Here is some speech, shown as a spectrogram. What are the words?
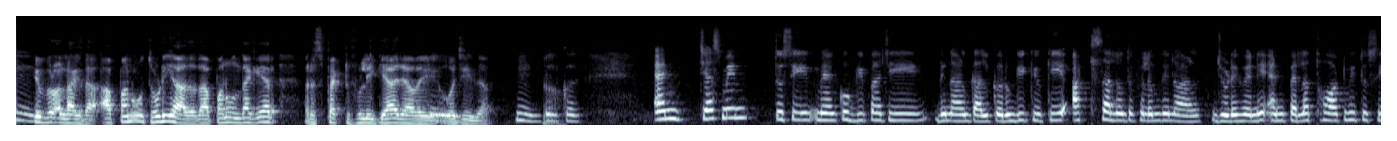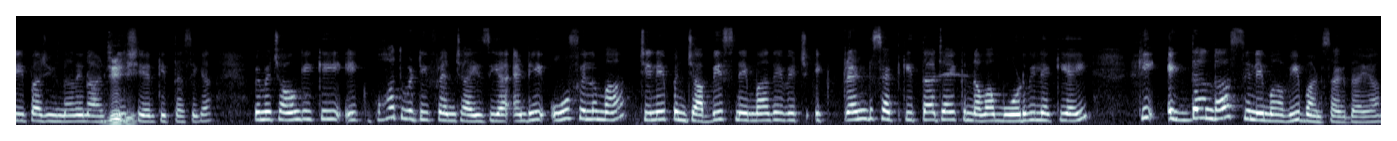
ਇਹ ਬੁਰਾ ਲੱਗਦਾ। ਆਪਾਂ ਨੂੰ ਥੋੜੀ ਆਦਤ ਆ ਆਪਾਂ ਨੂੰ ਹੁੰਦਾ ਕਿ ਯਾਰ ਰਿਸਪੈਕਟਫੁਲੀ ਕਿਹਾ ਜਾਵੇ ਉਹ ਚੀਜ਼ ਦਾ ਹਮ ਬਿਲਕੁਲ। ਐਂਡ ਜਸਮਿਨ ਤੁਸੀਂ ਮੈਂ ਘੁੱਗੀ ਭਾਜੀ ਦੇ ਨਾਲ ਗੱਲ ਕਰੂੰਗੀ ਕਿਉਂਕਿ 8 ਸਾਲਾਂ ਤੋਂ ਫਿਲਮ ਦੇ ਨਾਲ ਜੁੜੇ ਹੋਏ ਨੇ ਐਂਡ ਪਹਿਲਾ ਥਾਟ ਵੀ ਤੁਸੀਂ ਭਾਜੀ ਉਹਨਾਂ ਦੇ ਨਾਲ ਹੀ ਸ਼ੇਅਰ ਕੀਤਾ ਸੀਗਾ। ਪਰ ਮੈਂ ਚਾਹੂੰਗੀ ਕਿ ਇੱਕ ਬਹੁਤ ਵੱਡੀ ਫਰੈਂਚਾਈਜ਼ੀ ਆ ਐਂਡ ਇਹ ਉਹ ਫਿਲਮ ਆ ਜਿਹਨੇ ਪੰਜਾਬੀ ਸਿਨੇਮਾ ਦੇ ਵਿੱਚ ਇੱਕ ਟ੍ਰੈਂਡ ਸੈੱਟ ਕੀਤਾ ਜਾਂ ਇੱਕ ਨਵਾਂ ਮੋੜ ਵੀ ਲੈ ਕੇ ਆਈ ਕਿ ਇਦਾਂ ਦਾ ਸਿਨੇਮਾ ਵੀ ਬਣ ਸਕਦਾ ਆ।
